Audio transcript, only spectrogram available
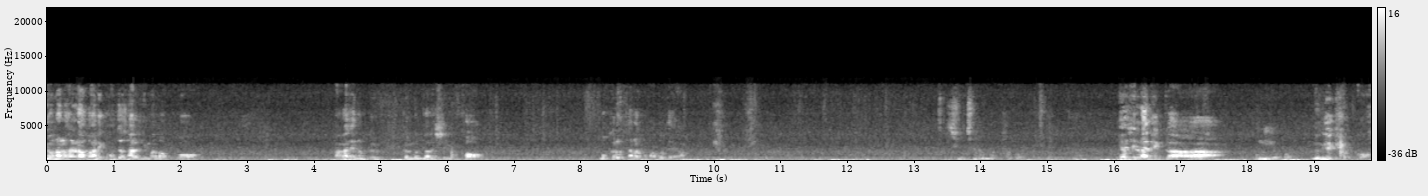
이혼을 하려고 하니까 혼자 살 힘은 없고 바가지는 끓, 끓는 거는 싫고 뭐 그렇다라고 봐도 돼요. 실천은 못하고. 헤어질라니까 동력이 없고. 능력이 없고.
